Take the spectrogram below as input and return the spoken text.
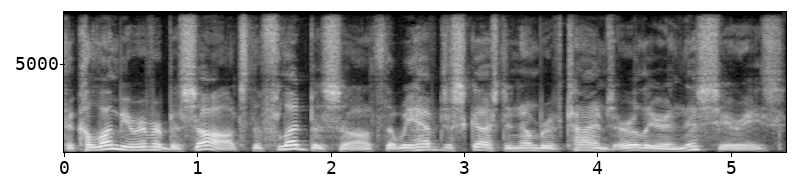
The Columbia River basalts, the flood basalts that we have discussed a number of times earlier in this series,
